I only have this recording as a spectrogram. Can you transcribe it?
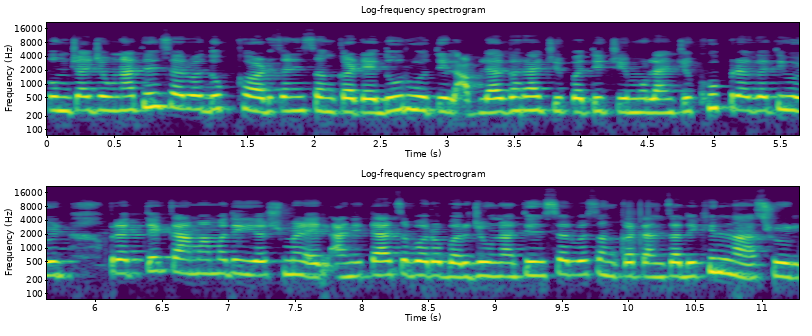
तुमच्या जीवनातील सर्व दुःख अडचणी संकटे दूर होतील. आपल्या घराची पतीची मुलांची खूप प्रगती होईल. प्रत्येक कामामध्ये यश मिळेल आणि त्याचबरोबर जीवनातील सर्व संकटांचा देखील नाश होईल.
